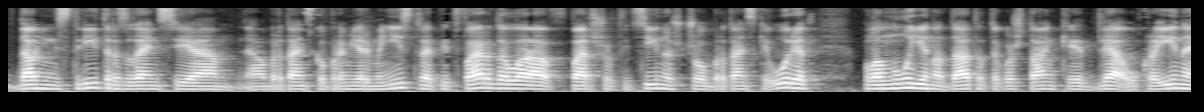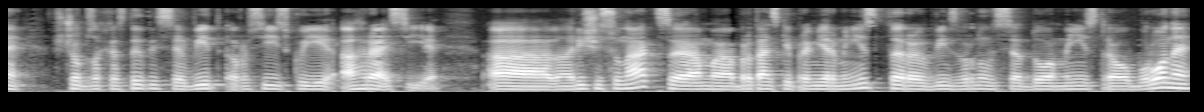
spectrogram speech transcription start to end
Даунінг Стріт, резиденція британського прем'єр-міністра, підтвердила вперше офіційно, що британський уряд планує надати також танки для України, щоб захиститися від російської агресії. Ріші Сунак, це британський прем'єр-міністр. Він звернувся до міністра оборони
